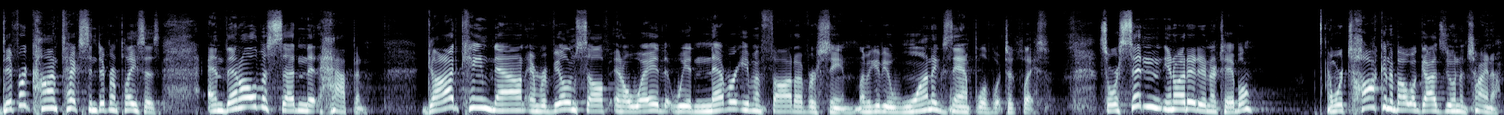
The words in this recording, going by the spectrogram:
Different contexts in different places. And then all of a sudden it happened. God came down and revealed himself in a way that we had never even thought of or seen. Let me give you one example of what took place. So we're sitting, you know, at a dinner table, and we're talking about what God's doing in China.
